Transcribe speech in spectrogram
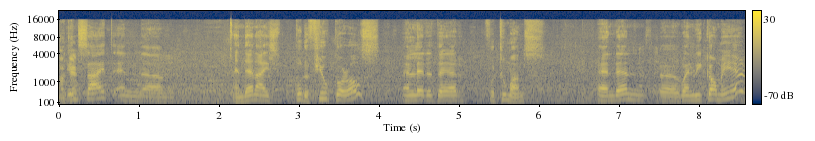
okay. inside, and um, and then I put a few corals and let it there for two months. And then uh, when we come here,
